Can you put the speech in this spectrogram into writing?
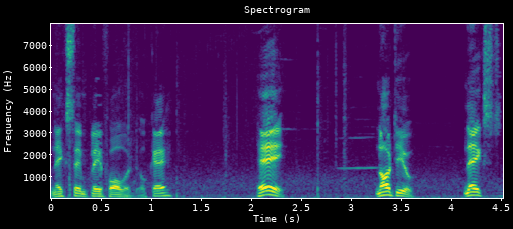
Next time, play forward, okay? Hey, not you. Next.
